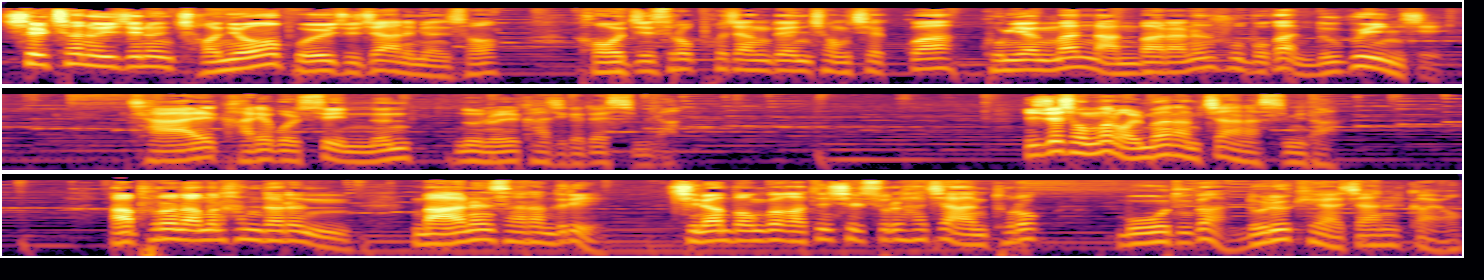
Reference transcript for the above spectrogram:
실천 의지는 전혀 보여주지 않으면서 거짓으로 포장된 정책과 공약만 남발하는 후보가 누구인지 잘 가려볼 수 있는 눈을 가지게 됐습니다. 이제 정말 얼마 남지 않았습니다. 앞으로 남은 한 달은 많은 사람들이 지난번과 같은 실수를 하지 않도록 모두가 노력해야 하지 않을까요?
